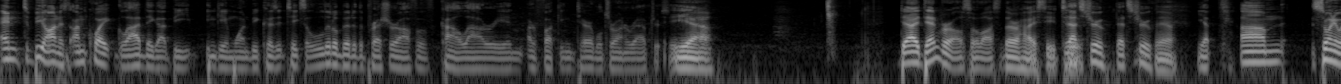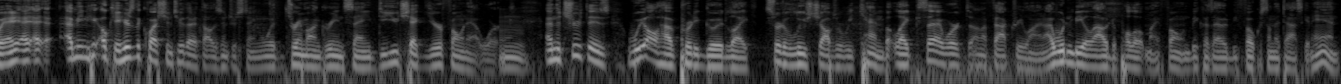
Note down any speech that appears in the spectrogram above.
And to be honest, I'm quite glad they got beat in game one because it takes a little bit of the pressure off of Kyle Lowry and our fucking terrible Toronto Raptors. Yeah. Uh, Denver also lost. They're a high seed too. That's true. That's true. Yeah. Yep. Um, so anyway, I, I, I mean, okay. Here's the question too that I thought was interesting with Draymond Green saying, "Do you check your phone at work?" And the truth is, we all have pretty good like sort of loose jobs where we can. But like, say I worked on a factory line, I wouldn't be allowed to pull out my phone because I would be focused on the task at hand.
